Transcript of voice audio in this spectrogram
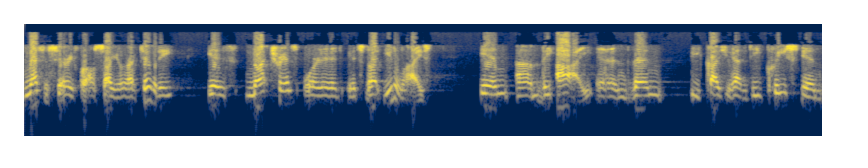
necessary for all cellular activity, is not transported, it's not utilized in um, the eye, and then because you have a decrease in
